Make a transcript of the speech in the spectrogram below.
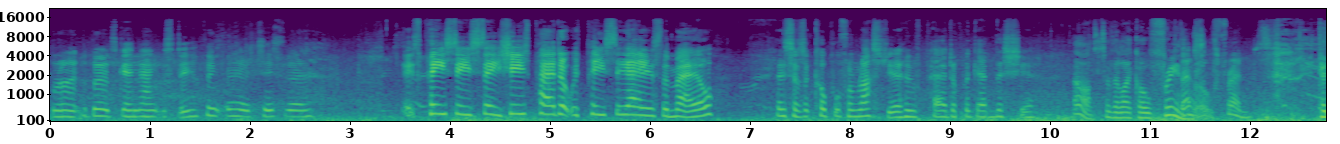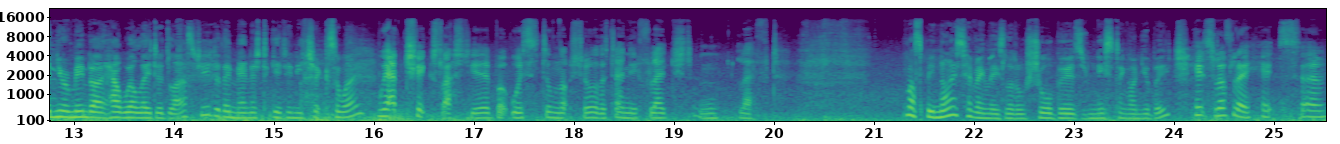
Right, the bird's getting angsty. I think there it is there. It's PCC. She's paired up with PCA as the male. This is a couple from last year who've paired up again this year. Oh, so they're like old friends. They're old friends. Can you remember how well they did last year? Did they manage to get any chicks away? We had chicks last year, but we're still not sure that any fledged and left. Must be nice having these little shorebirds nesting on your beach. It's lovely. It's um,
